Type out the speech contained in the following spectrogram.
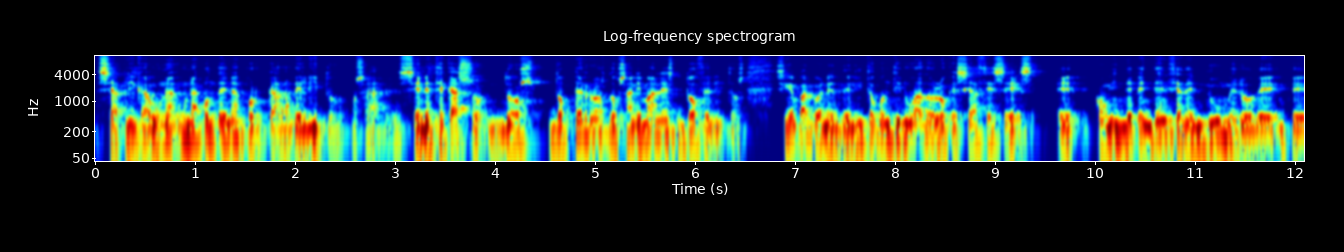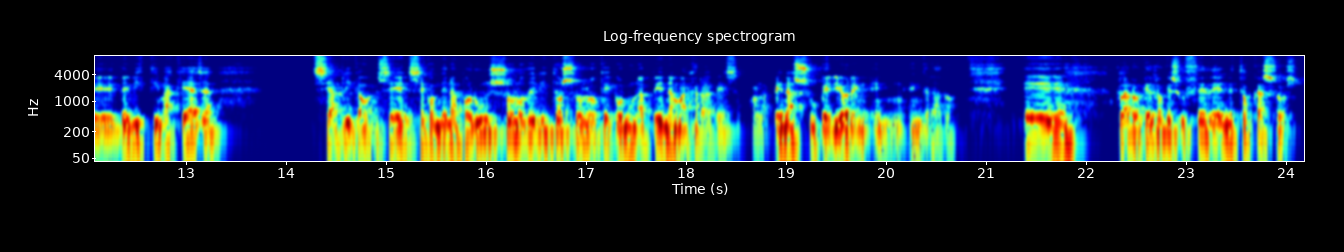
se aplica una, condena por cada delito. O sea, en este caso dos, perros, dos animales, dos delitos. Sin embargo, en el delito continuado lo que se hace es, eh, con independencia del número de, víctimas que haya, se aplica, se, condena por un solo delito, solo que con una pena más grave, con la pena superior en, grado. Eh, claro, ¿qué es lo que sucede en estos casos?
